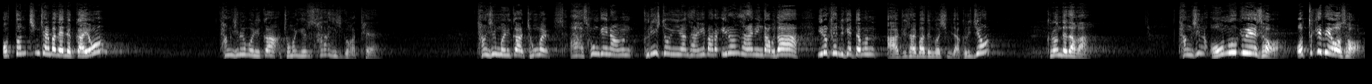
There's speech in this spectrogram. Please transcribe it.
어떤 칭찬을 받아야 될까요? 당신을 보니까 정말 예수 살아계신 것 같아. 당신을 보니까 정말 아 성경에 나오는 그리스도인이라는 사람이 바로 이런 사람인가 보다 이렇게 느꼈다면 아주 잘 받은 것입니다. 그러죠? 그런데다가 당신 어느 교회에서 어떻게 배워서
